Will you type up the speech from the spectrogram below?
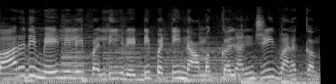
Bharathi மேல்நிலைப்பள்ளி ரெட்டிப்பட்டி நாமக்கல். நன்றி வணக்கம்.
